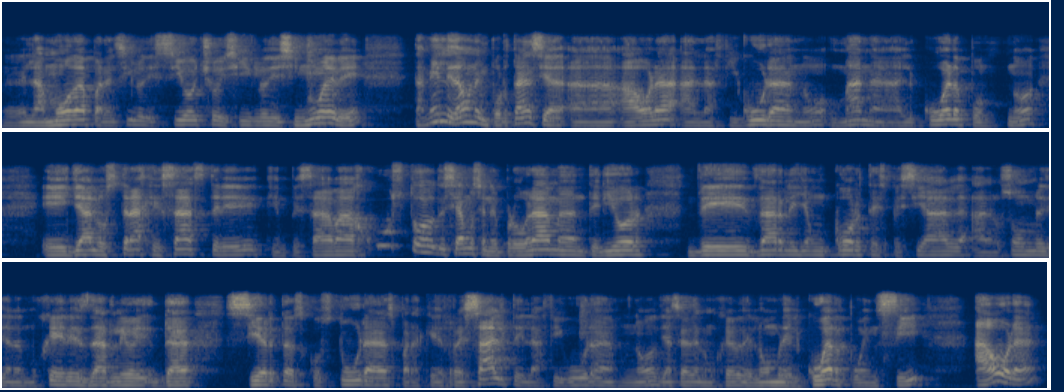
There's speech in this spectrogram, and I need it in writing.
Eh, la moda para el siglo XVIII y siglo XIX también le da una importancia ahora a la figura ¿no? humana, al cuerpo, ¿no? Eh, ya los trajes sastre, que empezaba justo, decíamos en el programa anterior, de darle ya un corte especial a los hombres y a las mujeres, darle dar ciertas costuras para que resalte la figura, ¿no? ya sea de la mujer, del hombre, el cuerpo en sí. Ahora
